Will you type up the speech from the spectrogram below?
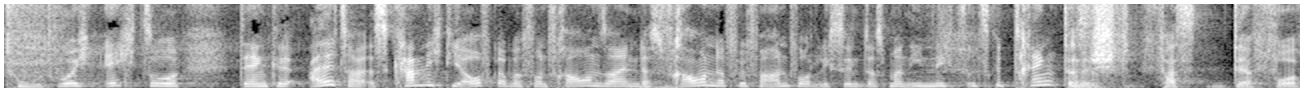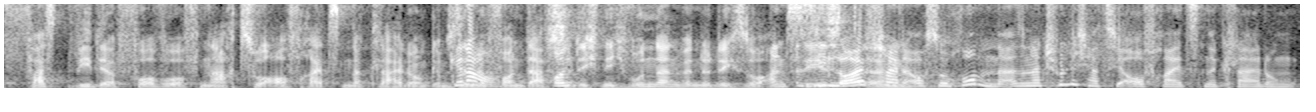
tut, wo ich echt so denke, Alter, es kann nicht die Aufgabe von Frauen sein, dass Frauen dafür verantwortlich sind, dass man ihnen nichts ins Getränk Das mischt. ist fast, der Vor fast wie der Vorwurf nach zu aufreizender Kleidung. Im Genau. Sinne von, darfst du Und dich nicht wundern, wenn du dich so anziehst. Sie läuft ähm, halt auch so rum. ne? Also natürlich hat sie aufreizende Kleidung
